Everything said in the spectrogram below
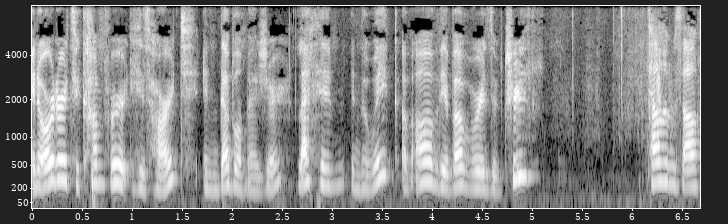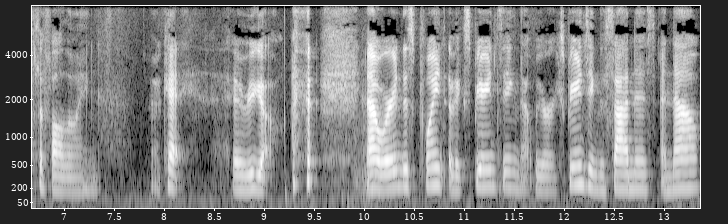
In order to comfort his heart in double measure, let him, in the wake of all of the above words of truth, tell himself the following. Okay, here we go. now we're in this point of experiencing that we are experiencing the sadness, and now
